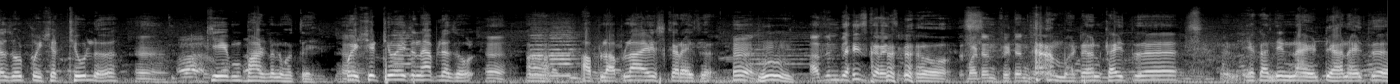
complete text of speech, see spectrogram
जवळ पैशात ठेवलं. की भांडण होतंय पैसे ठेवायचं नाही आपल्याजवळ हं. आपलं आपलं आयस करायचं. हम्म. अजून बी आहेच करायचं हो. मटन फिटन मटण खायचं एखादी नाईन्टी आणायचं.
